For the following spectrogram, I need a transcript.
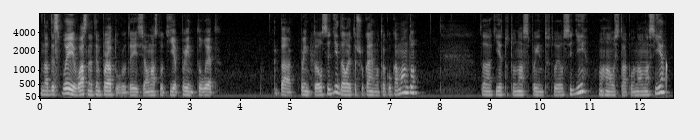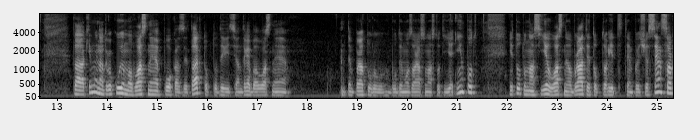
на дисплеї власне температуру. Дивіться, у нас тут є print LED. Так, print to LCD. Давайте шукаємо таку команду. Так, є тут у нас print to LCD. Ага, ось так вона у нас є. Так, і ми надрукуємо власне покази. Так, тобто, дивіться, треба власне температуру будемо зараз. У нас тут є input. І тут у нас є власне обрати, тобто read temperature sensor.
